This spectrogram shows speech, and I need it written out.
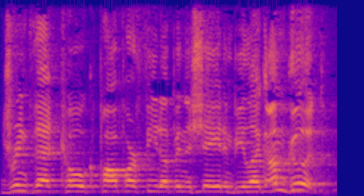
drink that Coke, pop our feet up in the shade, and be like, I'm good.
